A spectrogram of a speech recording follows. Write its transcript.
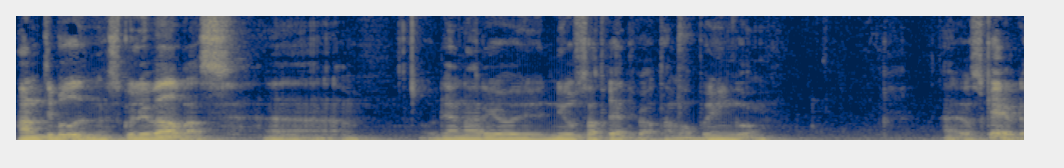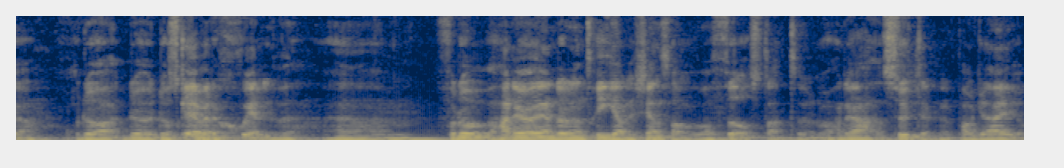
Antti Brun skulle ju värvas. Eh, och den hade jag ju nosat rätt på att han var på ingång. Ja, Jag skrev det. Och då, då, då skrev jag det själv. Eh, för då hade jag ändå den triggande känslan av att vara först. Att eh, då hade jag suttit med ett par grejer.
